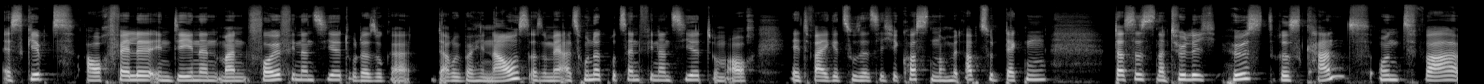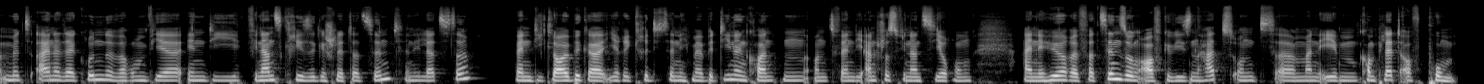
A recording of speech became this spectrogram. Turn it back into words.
Es gibt auch Fälle, in denen man voll finanziert oder sogar darüber hinaus, also mehr als 100 Prozent finanziert, um auch etwaige zusätzliche Kosten noch mit abzudecken. Das ist natürlich höchst riskant und war mit einer der Gründe, warum wir in die Finanzkrise geschlittert sind, in die letzte wenn die Gläubiger ihre Kredite nicht mehr bedienen konnten und wenn die Anschlussfinanzierung eine höhere Verzinsung aufgewiesen hat und äh, man eben komplett auf Pump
